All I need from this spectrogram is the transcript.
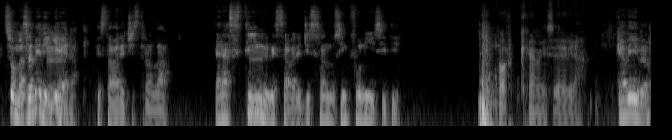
Insomma, sapete chi Mm. era che stava registrando là? Era Sting Mm. che stava registrando Sinfonicity, Porca miseria. capito?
